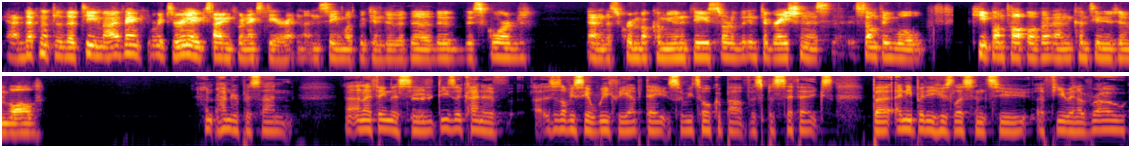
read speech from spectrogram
yeah, definitely the team. I think it's really exciting for next year and, and seeing what we can do with the the Discord and the Scrimba community. Sort of the integration is something we'll keep on top of and continue to involve. Hundred percent, and I think this these are kind of this is obviously a weekly update, so we talk about the specifics. But anybody who's listened to a few in a row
